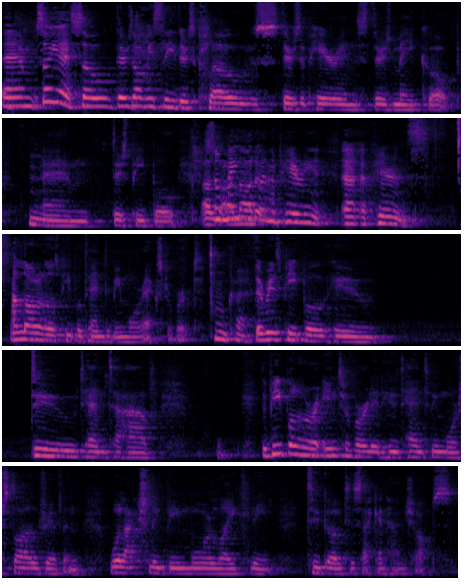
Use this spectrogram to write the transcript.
um, so yeah, so there's obviously there's clothes, there's appearance, there's makeup, um, there's people. A, so a makeup lot of and appearance, uh, appearance. a lot of those people tend to be more extrovert. Okay. There is people who do tend to have the people who are introverted who tend to be more style driven will actually be more likely to go to secondhand shops.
